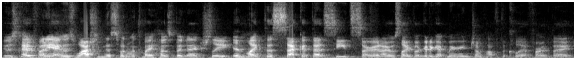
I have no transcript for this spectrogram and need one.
It was kind of funny. I was watching this one with my husband actually, and like the second that scene started, I was like, "They're gonna get married and jump off the cliff, aren't they?"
